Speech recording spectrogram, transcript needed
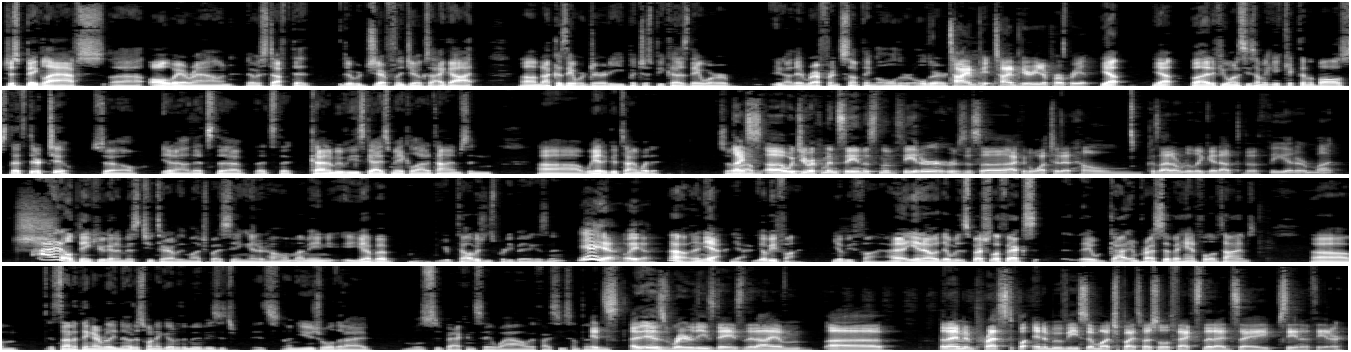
just big laughs uh all the way around. There was stuff that there were definitely jokes I got um, not because they were dirty, but just because they were, you know, they referenced something old or older. Time time period appropriate. Yep, yep. But if you want to see somebody get kicked in the balls, that's there too. So you know, that's the that's the kind of movie these guys make a lot of times, and uh, we had a good time with it. So Nice. Uh, would you recommend seeing this in the theater, or is this uh, I could watch it at home because I don't really get out to the theater much? I don't think you're going to miss too terribly much by seeing it at home. I mean, you- you have a your television's pretty big, isn't it? Yeah, yeah, oh yeah. Oh, then yeah, yeah, you'll be fine. You'll be fine. I, you know, there was special effects. They got impressive a handful of times. Um, it's not a thing I really notice when I go to the movies. It's it's unusual that I will sit back and say, "Wow!" if I see something. It's it is rare these days that I am uh that I am impressed in a movie so much by special effects that I'd say see it in a theater.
